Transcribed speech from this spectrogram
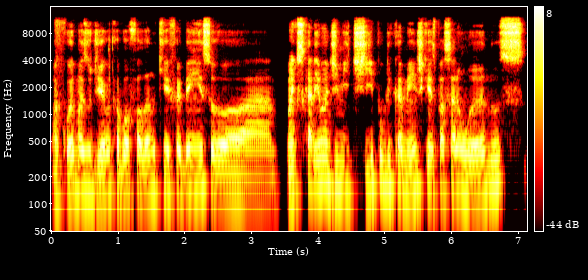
uma coisa, mas o Diego acabou falando que foi bem isso. Como é que os caras iam admitir publicamente que eles passaram anos,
